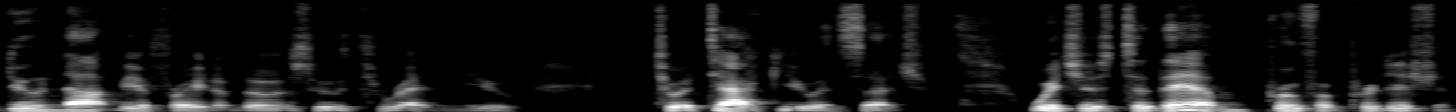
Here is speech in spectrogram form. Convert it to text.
Do not be afraid of those who threaten you to attack you and such which is to them proof of perdition,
